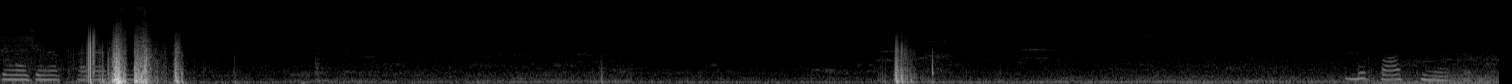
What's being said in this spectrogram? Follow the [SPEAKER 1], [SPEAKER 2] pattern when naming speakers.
[SPEAKER 1] जीना जीना था वो पास नहीं होता।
